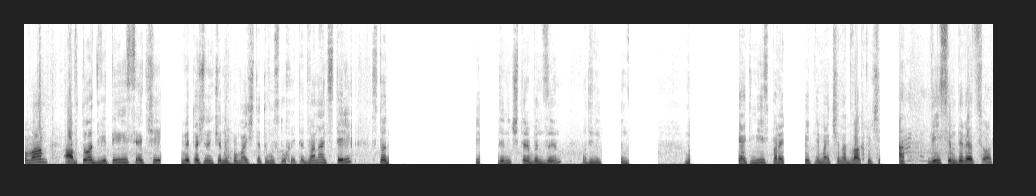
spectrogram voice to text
вам авто 2000 ви точно нічого не побачите, тому слухайте. 12 рік, 100 1,4 бензин, 1,4 бензин. 5 місць, передній Німеччина, 2 ключі, 8900.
